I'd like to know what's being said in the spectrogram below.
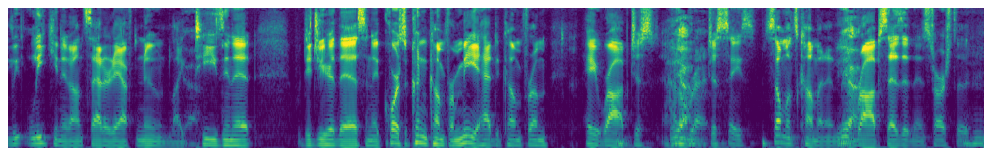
le- leaking it on Saturday afternoon, like teasing it. Did you hear this? And of course, it couldn't come from me. It had to come from, "Hey, Rob, just Yeah. Right. just say someone's coming," and Yeah. then Rob says it, and then it starts to. Mm-hmm.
